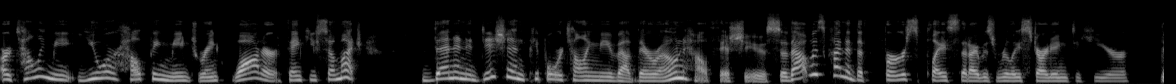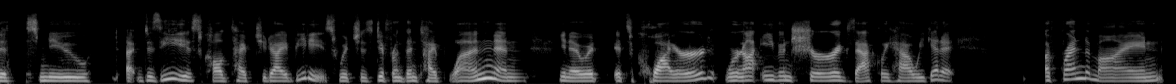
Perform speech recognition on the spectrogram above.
are telling me, You are helping me drink water. Thank you so much. Then, in addition, people were telling me about their own health issues. So that was kind of the first place that I was really starting to hear this new uh, disease called type 2 diabetes, which is different than type 1. And, you know, it, it's acquired. We're not even sure exactly how we get it. A friend of mine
